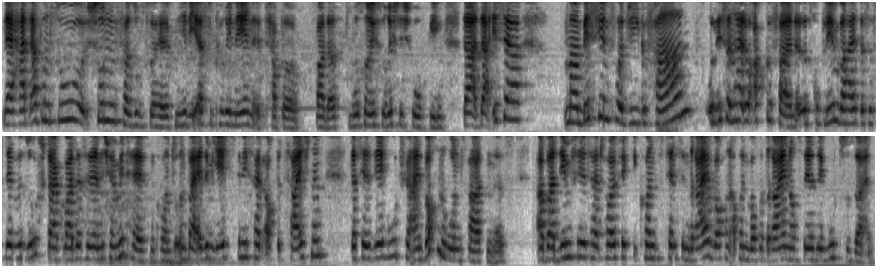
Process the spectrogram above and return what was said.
Er hat ab und zu schon versucht zu helfen. Hier die erste Pyrenäen-Etappe war das, wo es noch nicht so richtig hoch ging. Da, da ist er mal ein bisschen vor G gefahren und ist dann halt auch abgefallen. Also das Problem war halt, dass das Level so stark war, dass er dann nicht mehr mithelfen konnte. Und bei Adam Yates finde ich es halt auch bezeichnend, dass er sehr gut für ein Wochenrundfahrten ist. Aber dem fehlt halt häufig die Konsistenz in drei Wochen, auch in Woche drei noch sehr, sehr gut zu sein.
